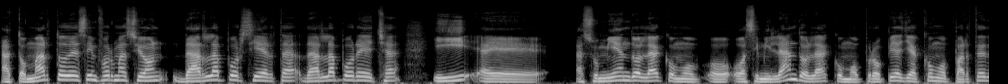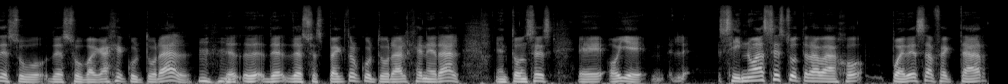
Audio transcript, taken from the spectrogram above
a tomar toda esa información, darla por cierta, darla por hecha y eh, asumiéndola como o, o, asimilándola como propia ya como parte de su de su bagaje cultural uh -huh. de, de, de, su espectro cultural general entonces eh, oye si no haces tu trabajo puedes afectar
